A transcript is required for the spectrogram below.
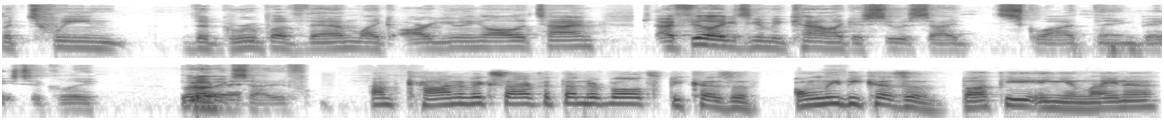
between the group of them, like arguing all the time. I feel like it's going to be kind of like a Suicide Squad thing, basically. But yeah. I'm excited for. I'm kind of excited for Thunderbolts because of only because of Bucky and Yelena.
